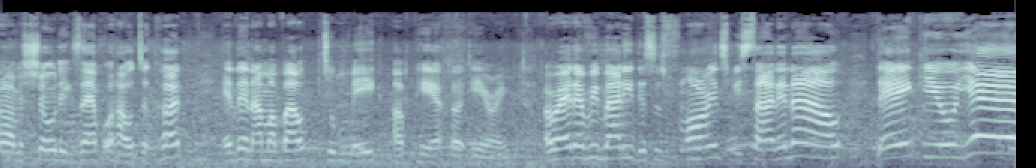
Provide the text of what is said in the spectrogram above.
um, showed example how to cut. And then I'm about to make a pair of earring. All right, everybody. This is Florence. We signing out. Thank you. Yay!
